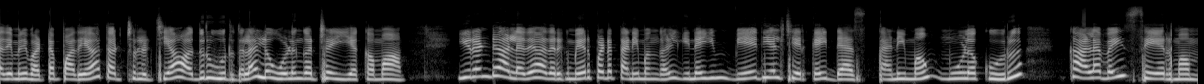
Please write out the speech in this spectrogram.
அதே மாதிரி வட்டப்பாதையாக தற்சுழற்சியாக அதிர்வுறுதலா இல்லை ஒழுங்கற்ற இயக்கமாக இரண்டு அல்லது அதற்கு மேற்பட்ட தனிமங்கள் இணையும் வேதியியல் சேர்க்கை டேஸ் தனிமம் மூலக்கூறு கலவை சேர்மம்.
